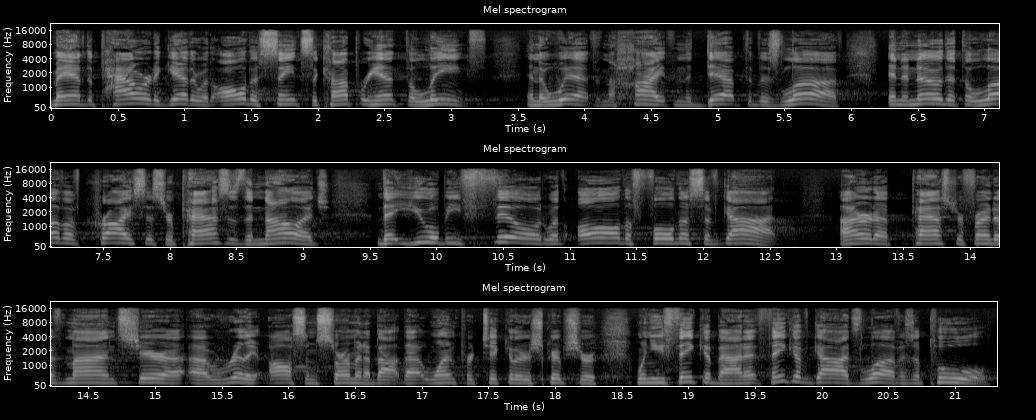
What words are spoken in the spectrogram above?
May have the power together with all the saints to comprehend the length and the width and the height and the depth of his love, and to know that the love of Christ that surpasses the knowledge, that you will be filled with all the fullness of God. I heard a pastor friend of mine share a, a, really awesome sermon about that one particular scripture. When you think about it, think of God's love as a pool.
